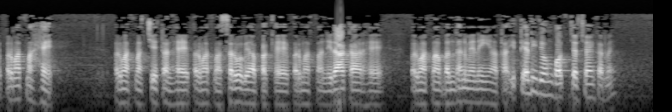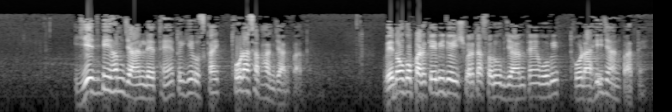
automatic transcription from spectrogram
तो परमात्मा है। परमात्मा चेतन है, परमात्मा सर्वव्यापक है, परमात्मा निराकार है, परमात्मा बंधन में नहीं आता, इत्यादि जो हम बहुत चर्चाएँ कर रहे हैं। ये भी हम जान लेते हैं तो ये उसका एक थोड़ा सा भाग जान पाते हैं। वेदों को पढ़ के भी जो ईश्वर का स्वरूप जानते हैं, वो भी थोड़ा ही जान पाते हैं।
